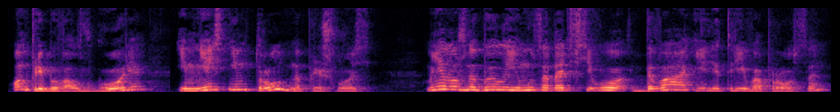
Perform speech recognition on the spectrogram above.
Он пребывал в горе, и мне с ним трудно пришлось. Мне нужно было ему задать всего два или три вопроса.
